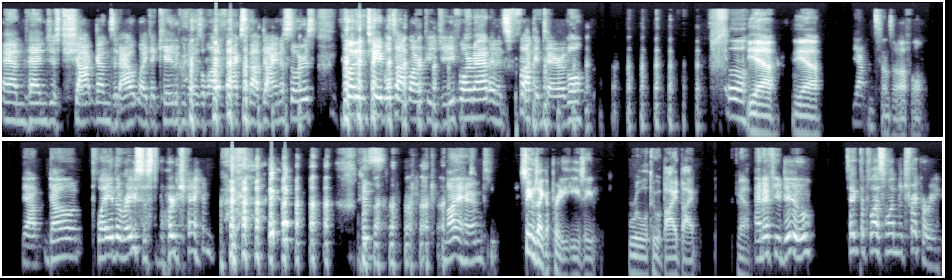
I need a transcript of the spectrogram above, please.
and then just shotguns it out like a kid who knows a lot of facts about dinosaurs, but in tabletop RPG format, and it's fucking terrible. Oh, yeah yeah Yeah. it sounds awful yeah, don't play the racist board game. My hand. Seems like a pretty easy rule to abide by. Yeah. And if you do, take the plus one to trickery.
